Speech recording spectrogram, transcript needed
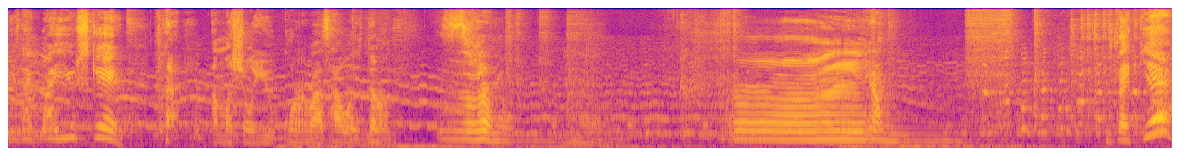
He's like, why you scared? I'm gonna show you curvas how it's done. Like, yeah.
